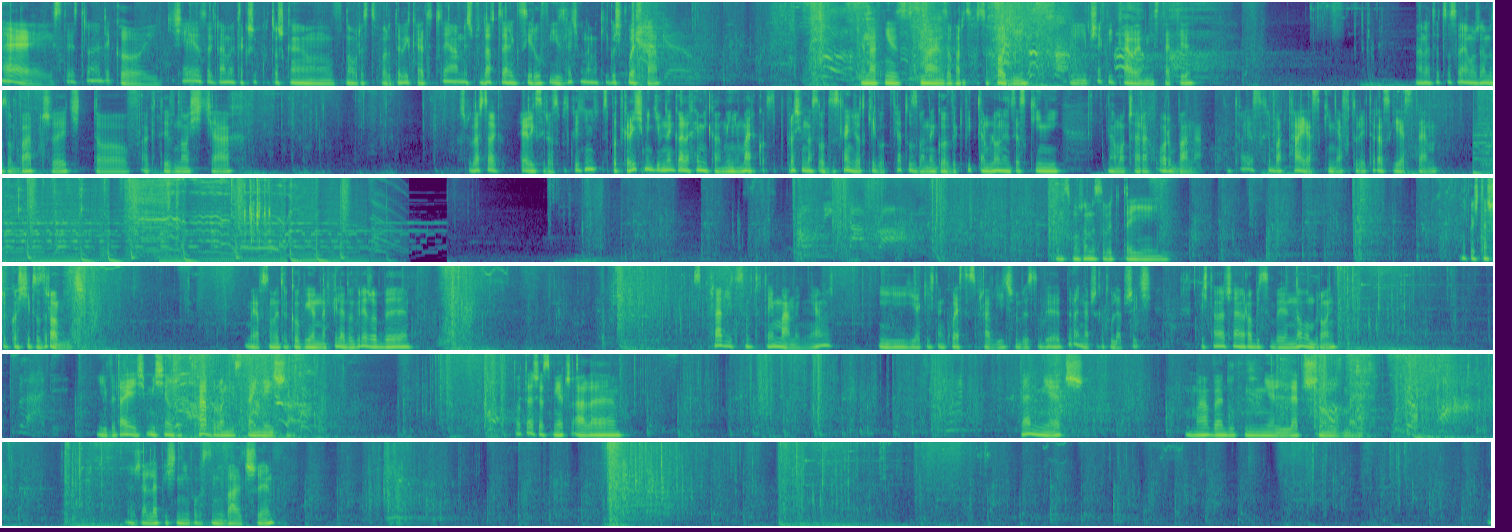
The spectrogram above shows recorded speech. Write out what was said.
Hej, z tej strony Decoy. Dzisiaj zagramy tak szybko troszkę w No Rest for Wicked. Tutaj mamy sprzedawcę eliksirów i zlecił nam jakiegoś questa. Ja nawet nie skumałem za bardzo o co chodzi i przeklikałem niestety. Ale to co sobie możemy zobaczyć to w aktywnościach Sprzedawca eliksirów. Spotkaliśmy, dziwnego alchemika o imieniu Marcos. Poprosił nas o odzyskanie rzadkiego kwiatu zwanego wykwitem lony z jaskini na moczarach Orbana. I to jest chyba ta jaskinia, w której teraz jestem. Więc możemy sobie tutaj jakoś na szybkości to zrobić. Bo ja w sumie tylko wbiłem na chwilę do gry, żeby sprawdzić, co tutaj mamy, nie? I jakieś tam questy sprawdzić, żeby sobie broń na przykład ulepszyć. Gdzieś tam zacząłem robić sobie nową broń. I wydaje mi się, że ta broń jest fajniejsza. To też jest miecz, ale Ten miecz ma według mnie lepszy movement. Że lepiej się nim po prostu nie walczy.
